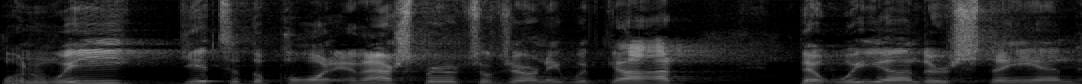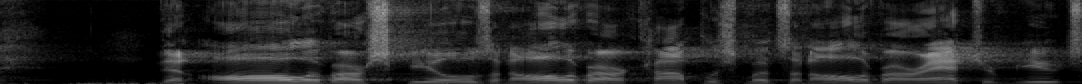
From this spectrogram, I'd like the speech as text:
When we get to the point in our spiritual journey with God that we understand that all of our skills and all of our accomplishments and all of our attributes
